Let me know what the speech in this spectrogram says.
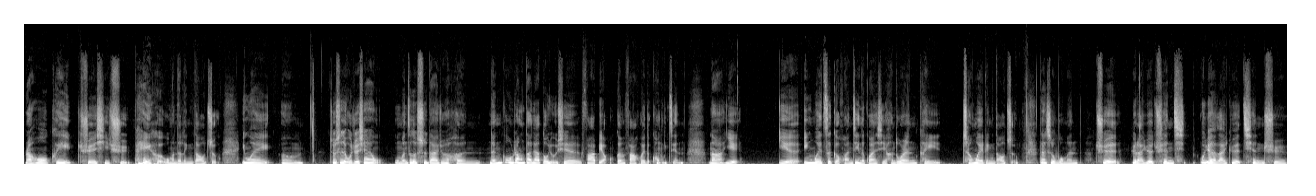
然后可以学习去配合我们的领导者，因为嗯，就是我觉得现在。我们这个时代就是很能够让大家都有一些发表跟发挥的空间，那也也因为这个环境的关系，很多人可以成为领导者，但是我们却越来越欠缺，越来越欠缺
